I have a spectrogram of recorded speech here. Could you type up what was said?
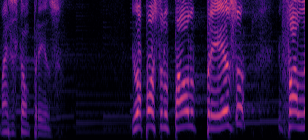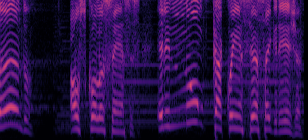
mas estão presos. E o apóstolo Paulo, preso, falando aos colossenses, ele nunca conheceu essa igreja.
